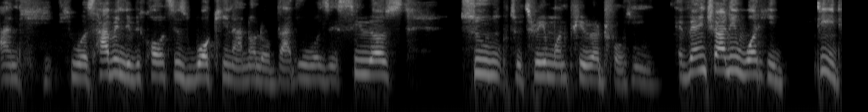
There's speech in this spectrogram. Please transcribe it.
and he, he was having difficulties walking and all of that. It was a serious two to three month period for him. Eventually, what he did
